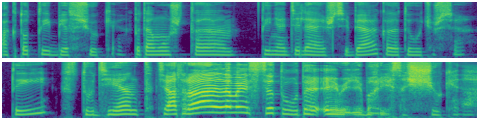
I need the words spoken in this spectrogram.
а кто ты без щуки. Потому что ты не отделяешь себя, когда ты учишься. Ты студент театрального института имени Бориса Щукина.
